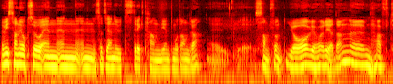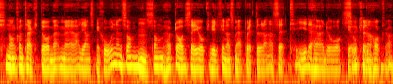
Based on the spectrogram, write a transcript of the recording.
Men visst har ni också en, en, en, så att säga, en utsträckt hand gentemot andra eh, samfund? Ja, vi har redan eh, haft någon kontakt då med, med Alliansmissionen som, mm. som hört av sig och vill finnas med på ett eller annat sätt i det här då och så kunna haka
